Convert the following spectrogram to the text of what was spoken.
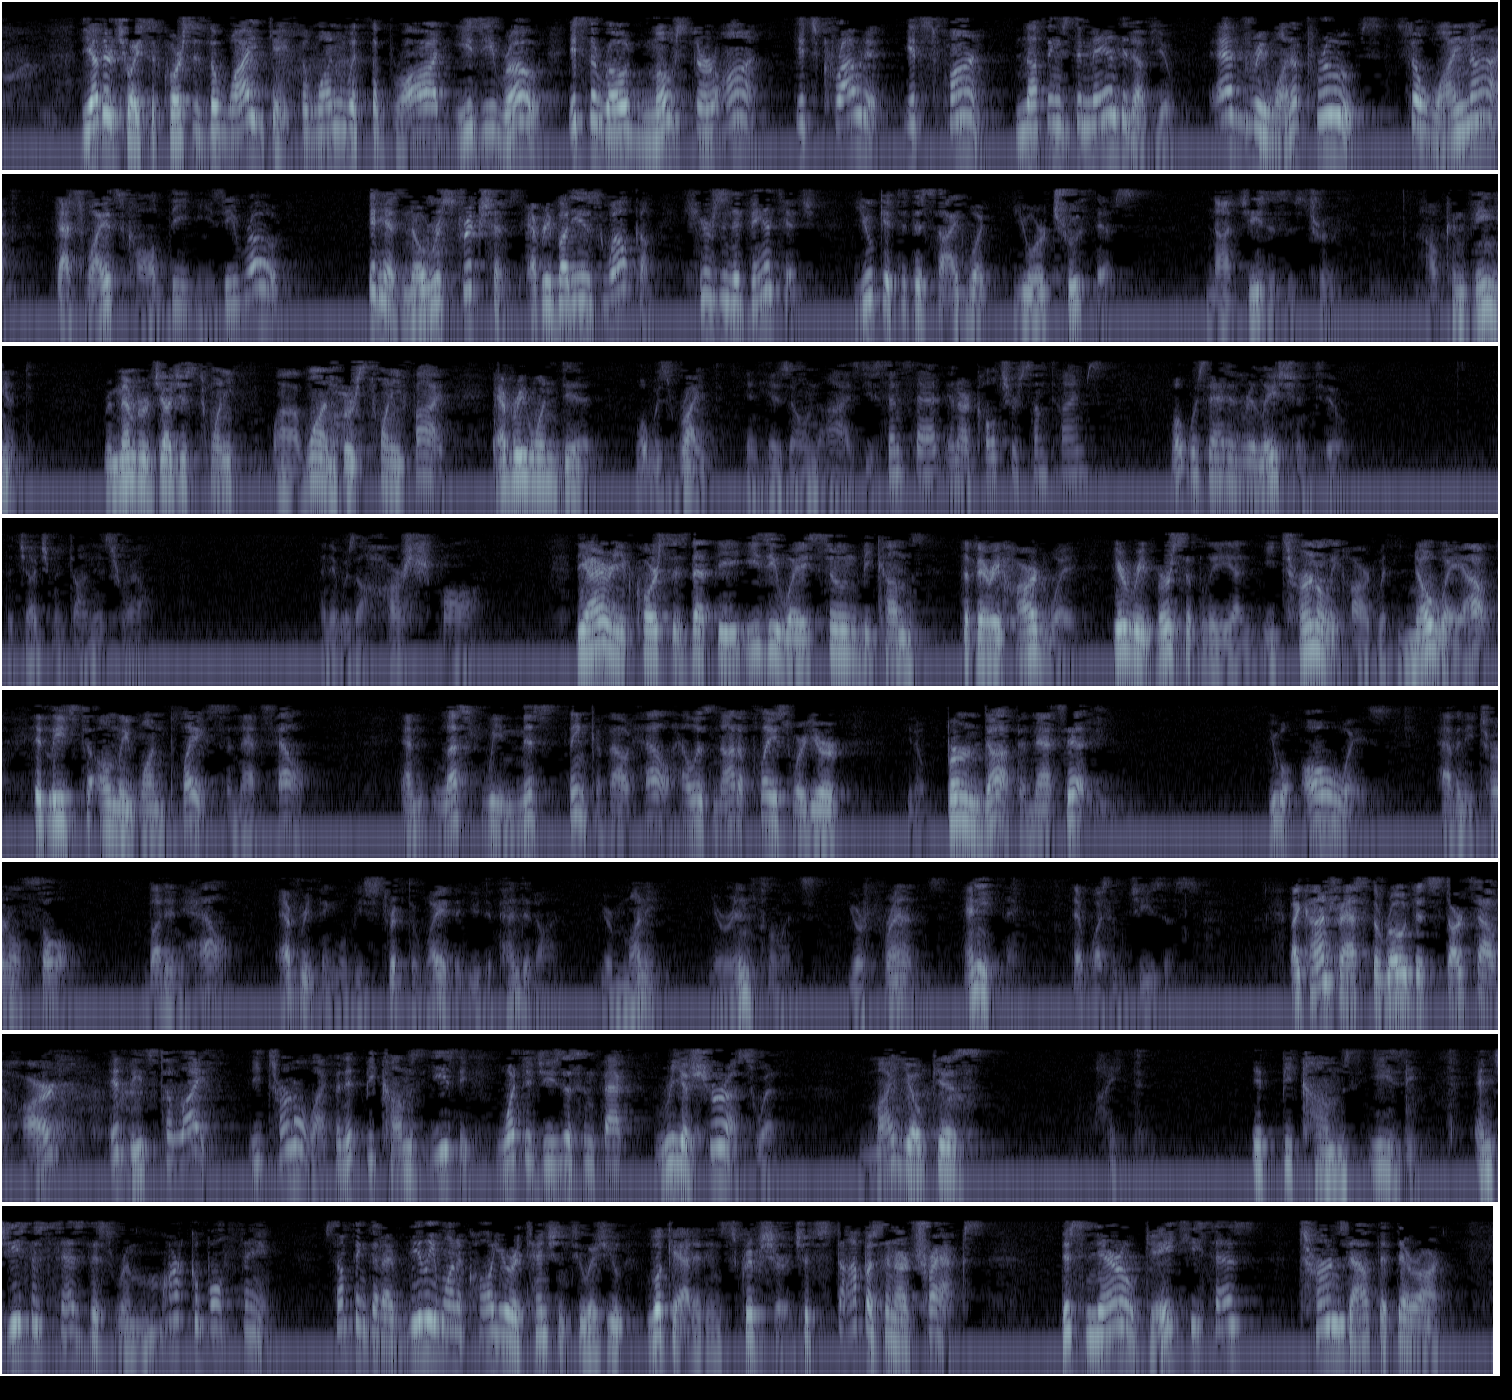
The other choice, of course, is the wide gate, the one with the broad, easy road. It's the road most are on. It's crowded. It's fun. Nothing's demanded of you. Everyone approves. So why not? That's why it's called the easy road. It has no restrictions. Everybody is welcome. Here's an advantage. You get to decide what your truth is, not Jesus' truth. How convenient. Remember Judges 21, uh, verse 25. Everyone did what was right in his own eyes. Do you sense that in our culture sometimes? What was that in relation to? The judgment on Israel. And it was a harsh fall. The irony, of course, is that the easy way soon becomes the very hard way, irreversibly and eternally hard, with no way out. It leads to only one place, and that's hell. And lest we misthink about hell, hell is not a place where you're, you know, burned up and that's it. You will always have an eternal soul. But in hell, everything will be stripped away that you depended on your money, your influence, your friends, anything that wasn't Jesus. By contrast, the road that starts out hard, it leads to life, eternal life, and it becomes easy. What did Jesus, in fact, reassure us with? My yoke is light. It becomes easy. And Jesus says this remarkable thing something that I really want to call your attention to as you look at it in Scripture. It should stop us in our tracks. This narrow gate, he says, turns out that there are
